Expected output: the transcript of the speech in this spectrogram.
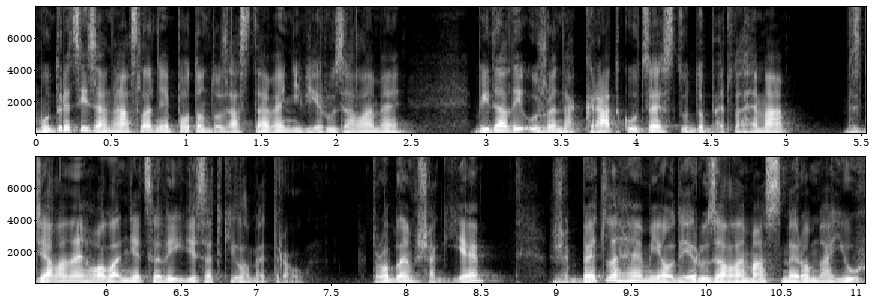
Mudreci sa následne po tomto zastavení v Jeruzaleme vydali už len na krátku cestu do Betlehema, vzdialeného len necelých 10 kilometrov. Problém však je, že Betlehem je od Jeruzalema smerom na juh.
